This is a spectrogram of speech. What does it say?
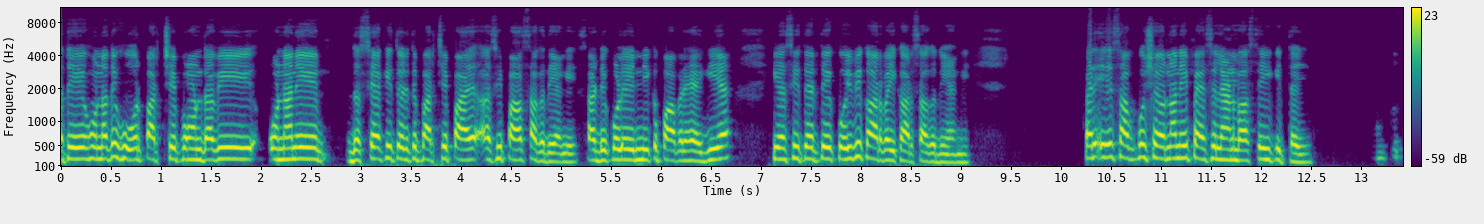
ਅਤੇ ਉਹਨਾਂ ਦੇ ਹੋਰ ਪਰਚੇ ਪਾਉਣ ਦਾ ਵੀ ਉਹਨਾਂ ਨੇ ਦੱਸਿਆ ਕਿ ਤੇਰੇ ਤੇ ਪਰਚੇ ਪਾ ਅਸੀਂ ਪਾ ਸਕਦੇ ਹਾਂਗੇ। ਸਾਡੇ ਕੋਲ ਇੰਨੀ ਕੁ ਪਾਵਰ ਹੈਗੀ ਹੈ ਕਿ ਅਸੀਂ ਤੇਰੇ ਤੇ ਕੋਈ ਵੀ ਕਾਰਵਾਈ ਕਰ ਸਕਦੇ ਹਾਂਗੇ। ਪਰ ਇਹ ਸਭ ਕੁਝ ਉਹਨਾਂ ਨੇ ਪੈਸੇ ਲੈਣ ਵਾਸਤੇ ਹੀ ਕੀਤਾ ਜੀ। ਹੁਣ ਤੱਕ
